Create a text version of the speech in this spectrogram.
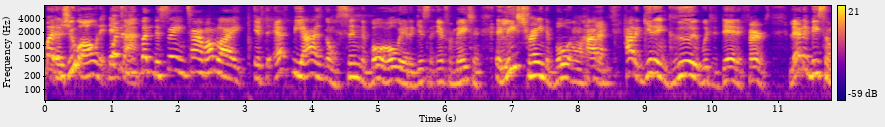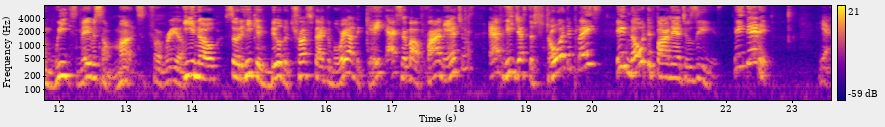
But because you own it that but, time. but at the same time, I'm like, if the FBI is gonna send the boy over there to get some information, at least train the boy on how Uh-huh. to how to get in good with the daddy first. Let it be some weeks, maybe some months, For real. you know, so that he can build a trust factor. But right out the gate, asking about financials after he just destroyed the place, he know what the financials is. He did it. yeah.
